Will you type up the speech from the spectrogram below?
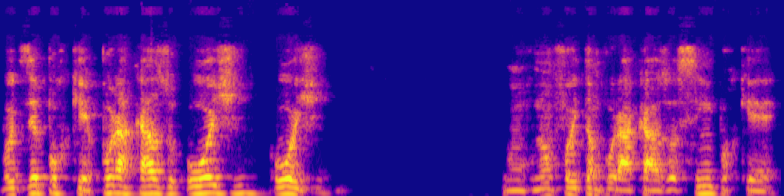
Vou dizer por quê. Por acaso hoje, hoje, não foi tão por acaso assim, porque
